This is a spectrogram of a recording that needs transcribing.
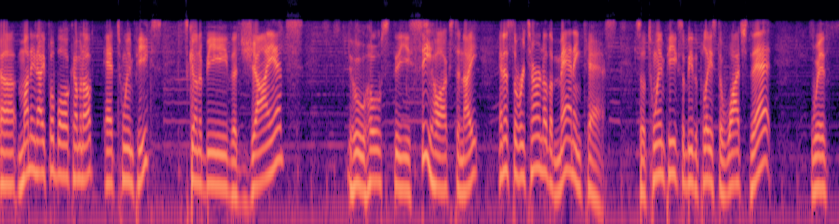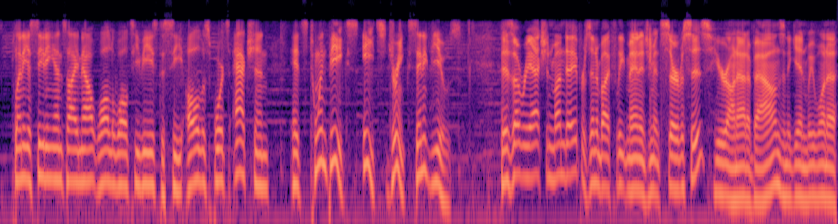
Uh, Monday Night Football coming up at Twin Peaks. It's going to be the Giants who host the Seahawks tonight, and it's the return of the ManningCast. So Twin Peaks will be the place to watch that with Plenty of seating inside and out, wall to wall TVs to see all the sports action. It's Twin Peaks. Eats, drink, scenic views. It is Reaction Monday presented by Fleet Management Services here on Out of Bounds. And again, we want to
